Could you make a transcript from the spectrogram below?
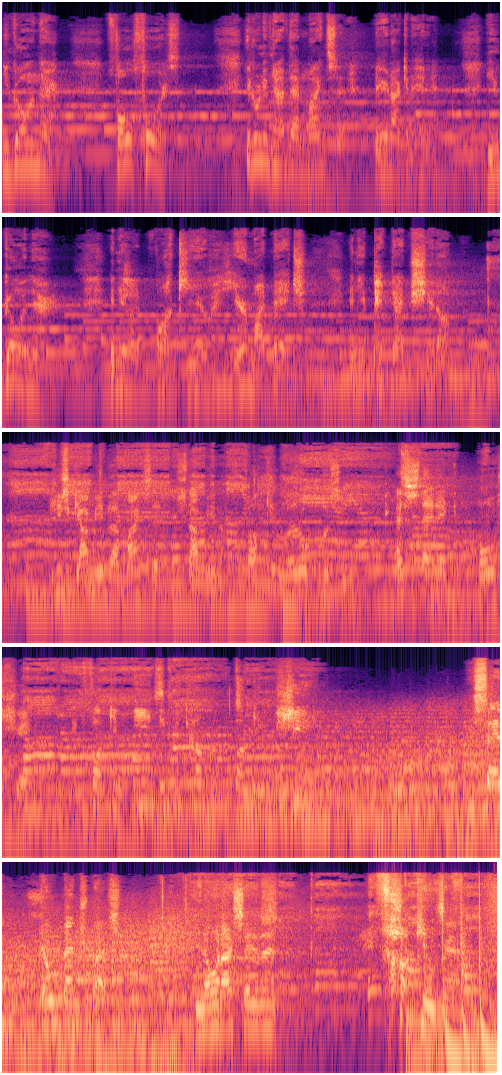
you go in there, full force. You don't even have that mindset that you're not gonna hit it. You go in there, and you're like, fuck you, you're my bitch. And you pick that shit up. He just got me into that mindset. Stop being a fucking little pussy, aesthetic bullshit, and fucking eat and become a fucking machine. He said, don't bench press. You know what I say to that? Fuck you, man.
